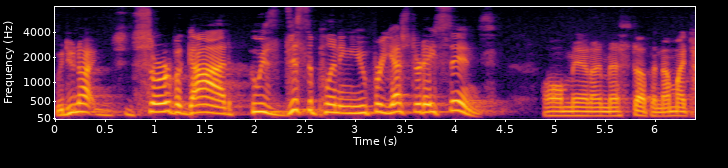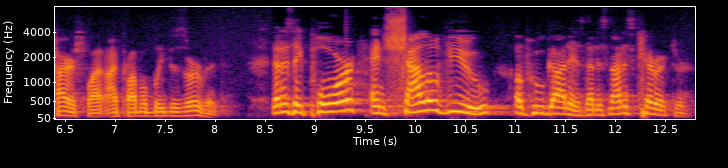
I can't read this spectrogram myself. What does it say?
We do not serve a God who is disciplining you for yesterday's sins. Oh man, I messed up and now my tire's flat. I probably deserve it. That is a poor and shallow view of who God is. That is not his character.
